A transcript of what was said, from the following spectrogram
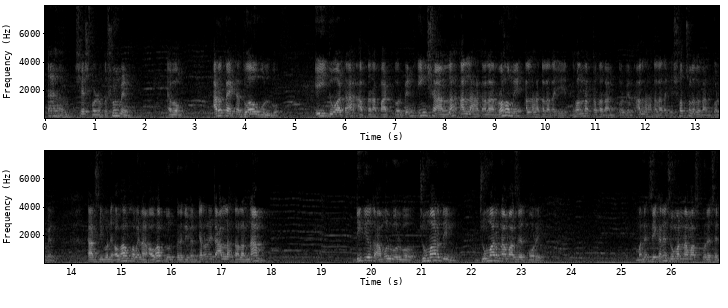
শেষ পর্যন্ত শুনবেন। এবং আরও কয়েকটা দোয়াও বলব। এই দোয়াটা আপনারা পাঠ করবেন। ইনশা আল্লাহ আল্লাহ তালার রহমে আল্লাহ তালা তাকে ধন্যাত্মতা দান করবেন। আল্লাহ তালা তাকে সচ্ছলতা দান করবেন। তার জীবনে অভাব হবে না, অভাব দূর করে দিবেন। কারণ এটা আল্লাহ তালার নাম। দ্বিতীয়ত আমল বলব, জুমার দিন, জুমার নামাজের পরে মানে যেখানে জুমার নামাজ পড়েছেন,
